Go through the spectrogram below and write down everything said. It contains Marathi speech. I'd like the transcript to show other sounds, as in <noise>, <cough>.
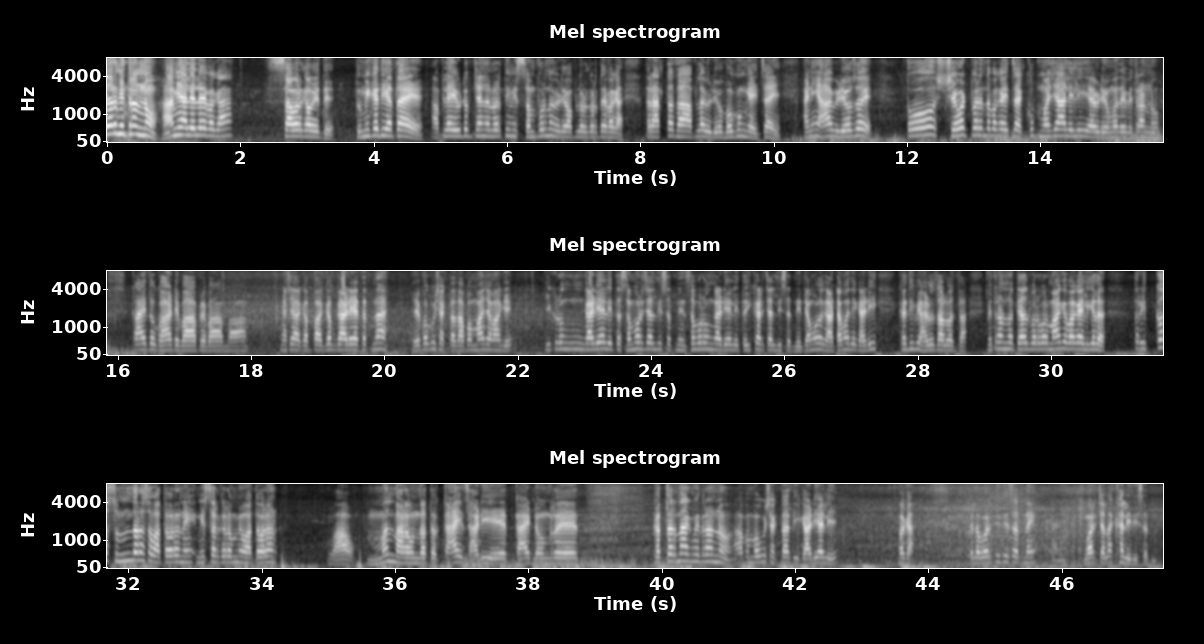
तर मित्रांनो आम्ही आलेलो आहे बघा सावरगाव येथे. तुम्ही कधी येत आहे? आपल्या यूट्यूब चॅनलवरती मी संपूर्ण व्हिडिओ अपलोड करतो आहे बघा. तर आत्ताच हा आपला व्हिडिओ बघून घ्यायचा आहे. आणि हा व्हिडिओ जो आहे तो शेवटपर्यंत बघायचा आहे. खूप मजा आलेली या व्हिडिओमध्ये मित्रांनो. काय तो घाट आहे बाप रे बाप बाप. अशा गप्पा गप गाड्या येतात ना. हे बघू शकतात आपण माझ्या मागे. इकडून गाडी आली तर समोरच्याला दिसत नाही समोरून गाडी आली तर इकडच्याला दिसत नाही. त्यामुळं घाटामध्ये गाडी कधी बी हळू चालवत जा. मित्रांनो त्याचबरोबर मागे बघायला गेलं तर इतकं सुंदर असं वातावरण आहे निसर्गरम्य वातावरण. वाव मन भारावून जातं. काय झाडी आहेत काय डोंगर आहेत. खतरनाक मित्रांनो आपण बघू शकता ती गाडी आली. बघा त्याला वरती दिसत नाही आणि वरच्याला खाली दिसत नाही.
